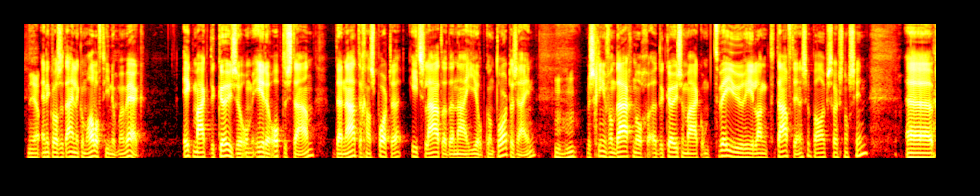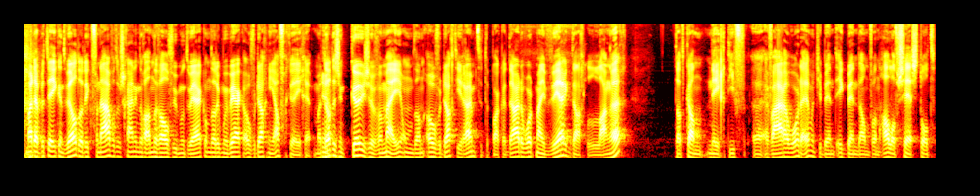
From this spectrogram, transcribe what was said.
Ja. En ik was uiteindelijk om half tien op mijn werk. Ik maak de keuze om eerder op te staan, daarna te gaan sporten, iets later daarna hier op kantoor te zijn. Mhm. Misschien vandaag nog eh, de keuze maken om twee uur hier lang te tafeltennissen. Paul, heb je straks nog zin? Eh, maar dat betekent wel dat ik vanavond waarschijnlijk nog anderhalf uur moet werken, omdat ik mijn werk overdag niet afgekregen heb. Maar Ja. dat is een keuze van mij om dan overdag die ruimte te pakken. Daardoor wordt mijn werkdag langer. Dat kan negatief eh, ervaren worden, hè? want je bent, ik ben dan van half zes tot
